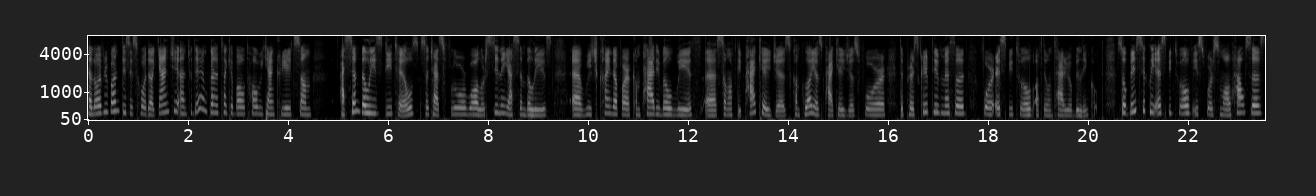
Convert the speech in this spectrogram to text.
Hello everyone, this is Hoda Ganji and today I'm going to talk about how we can create some assemblies details such as floor, wall or ceiling assemblies uh, which kind of are compatible with uh, some of the packages, compliance packages for the prescriptive method for SB12 of the Ontario Building Code. So basically SB12 is for small houses.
